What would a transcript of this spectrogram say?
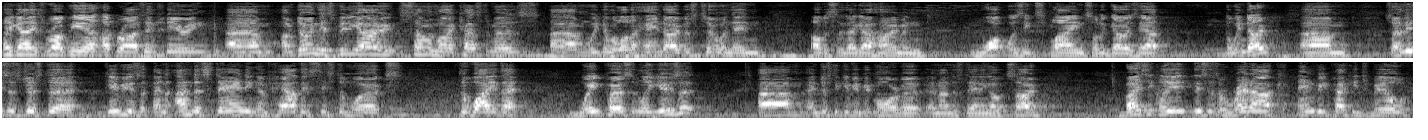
Hey guys, Rob here, Uprise Engineering. Um, I'm doing this video, some of my customers um, we do a lot of handovers to and then obviously they go home and what was explained sort of goes out the window. Um, so this is just to give you an understanding of how this system works, the way that we personally use it, um, and just to give you a bit more of a, an understanding of it. So basically this is a Redarc Envy package build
